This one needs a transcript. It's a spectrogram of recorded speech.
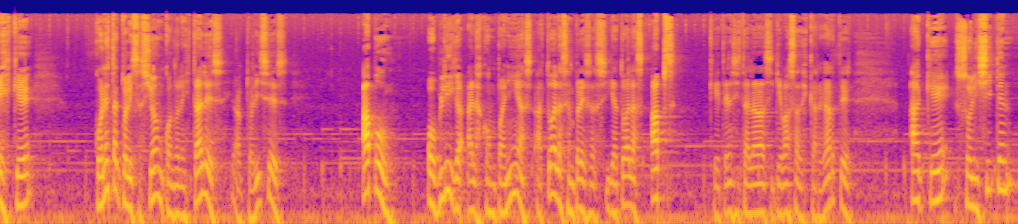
es que con esta actualización, cuando la instales, actualices, Apple obliga a las compañías, a todas las empresas y a todas las apps que tenés instaladas y que vas a descargarte, a que soliciten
